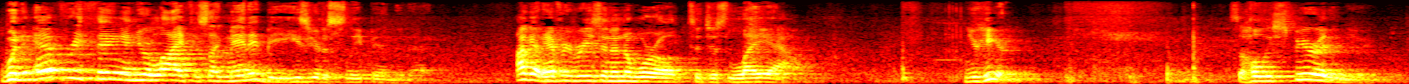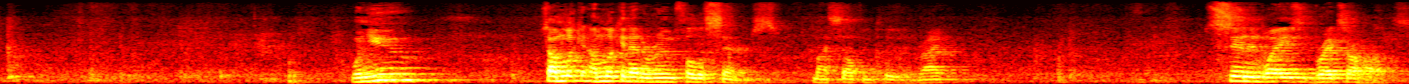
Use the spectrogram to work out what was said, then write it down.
When everything in your life is like, man, it'd be easier to sleep in today. I got every reason in the world to just lay out. You're here. It's the Holy Spirit in you. When you, so I'm looking, I'm looking at a room full of sinners, myself included, right? Sin in ways that breaks our hearts.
